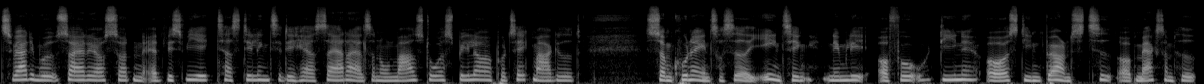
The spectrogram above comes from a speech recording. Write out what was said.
Tværtimod, så er det også sådan, at hvis vi ikke tager stilling til det her, så er der altså nogle meget store spillere på tech-markedet, som kun er interesseret i én ting, nemlig at få dine og også dine børns tid og opmærksomhed.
